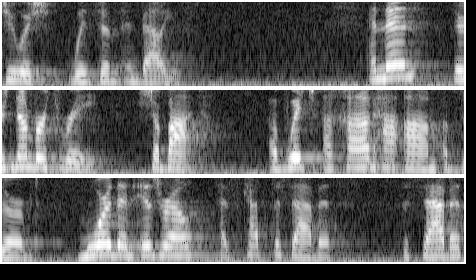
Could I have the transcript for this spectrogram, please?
Jewish wisdom and values. And then there's number three, Shabbat, of which Achad Ha'am observed, more than Israel has kept the Sabbath, the Sabbath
